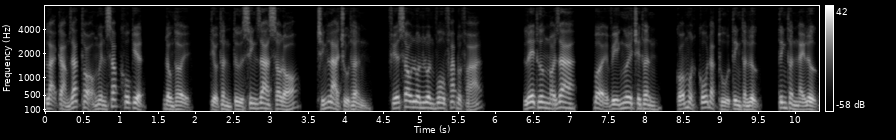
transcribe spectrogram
lại cảm giác thọ nguyên sắp khô kiệt, đồng thời, tiểu thần từ sinh ra sau đó, chính là chủ thần, phía sau luôn luôn vô pháp đột phá. Lê thương nói ra, bởi vì ngươi trên thân có một cỗ đặc thù tinh thần lực, tinh thần này lực,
